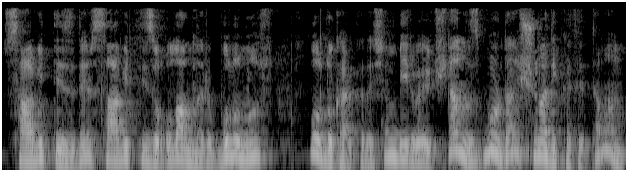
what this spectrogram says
sabit dizidir. Sabit dizi olanları bulunuz. Bulduk arkadaşım 1 ve 3. Yalnız burada şuna dikkat et tamam mı?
